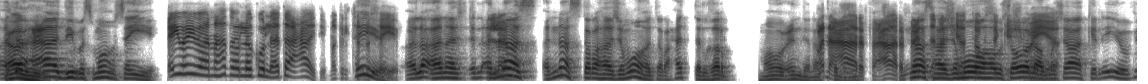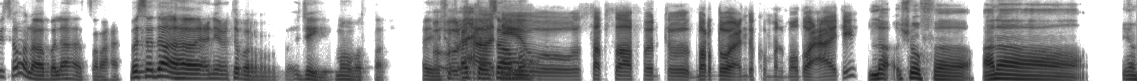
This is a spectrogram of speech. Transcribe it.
أداء. عادي بس ما هو سيء. أيوه أيوه أنا هذا اللي أقول أداء عادي ما قلت إنه أيوه سيء. لا أنا الناس الناس ترى هاجموها ترى حتى الغرب. ما هو عندنا أنا أتكلم. عارف عارف. الناس هاجموها وسووا لها. مشاكل. إيوه في سووا لها بلاهات صراحة. بس أدائها يعني يعتبر جيد ما هو بطال. أيوه شوف حتى أسامة وصفصف أنتوا برضو عندكم الموضوع عادي؟ لا شوف آه، أنا يوم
